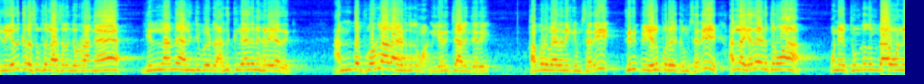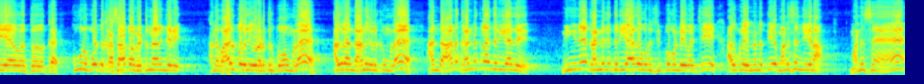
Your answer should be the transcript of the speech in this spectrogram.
இது எதுக்கு ரசூசல்லாசலம் சொல்கிறாங்க எல்லாமே அழிஞ்சு போயிடுது. அதுக்கு வேதனை கிடையாது. அந்த பொருளை அல்லாஹ் எடுத்துக்கிடுவான் நீ எரிச்சாலும் சரி கபர் வேதனைக்கும் சரி திருப்பி எழுப்புறதுக்கும் சரி அல்ல எதை எடுத்துருவான்? உன்னை துண்டு துண்டா உன்னைய க- கூறு போட்டு கசாப்பா வெட்டினாலும் சரி அந்த வால் பகுதி ஒரு இடத்துக்கு போகும்ல அதுல அந்த அணு இருக்கும்ல அந்த அணு கண்ணுக்கெல்லாம் தெரியாது. நீனே கண்ணுக்கு தெரியாத ஒரு சிப்பை கொண்டே வச்சு அதுக்குள்ள என்னென்னத்தையே மனுஷன் செய்யறான். மனுஷன்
